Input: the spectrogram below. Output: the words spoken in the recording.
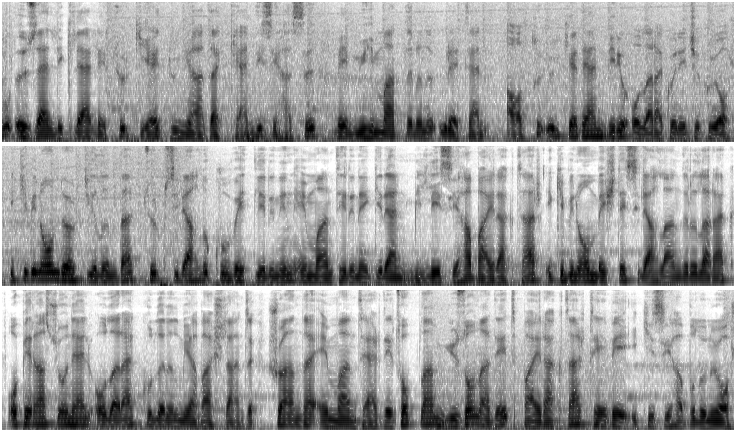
Bu özelliklerle Türkiye dünyada kendi sihası ve mühimmatlarını üreten 6 ülkeden biri olarak öne çıkıyor. 2014 yılında Türk Silahlı Kuvvetleri'nin envanterine giren Milli SİHA Bayraktar 2015'te silahlandırılarak operasyonel olarak kullanılmaya başlandı. Şu anda envanterde toplam 110 adet Bayraktar TB2 SİHA bulunuyor.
